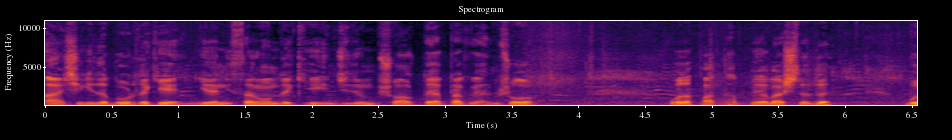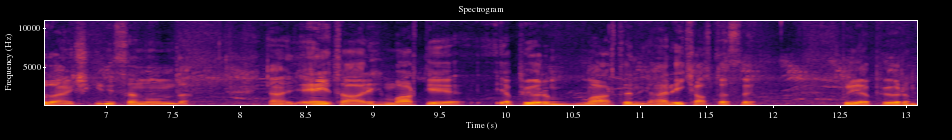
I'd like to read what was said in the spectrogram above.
Aynı şekilde buradaki yine Nisan 10'daki incilerim şu altta yaprak vermiş o. O da patlatmaya başladı. Bu da aynı şekilde Nisan 10'da. Yani en iyi tarih Mart diye yapıyorum. Mart'ın yani ilk haftası. Bu yapıyorum.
